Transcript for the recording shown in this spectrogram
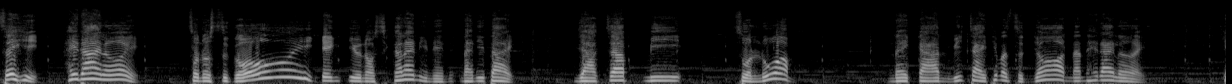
เซฮิ ให้ได้เลยโซโนสุโกยเกงกิวโนชิคาระนิเนนาดิไตอยากจะมีส่วนร่วม ในการวิจัยที่มันสุดยอดนั้นให้ได้เลยเก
